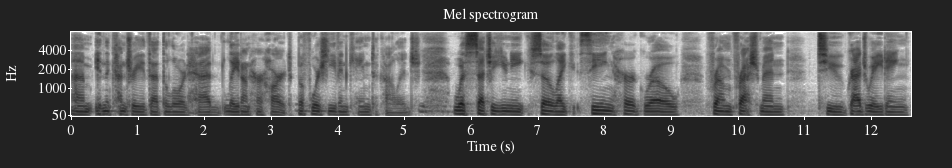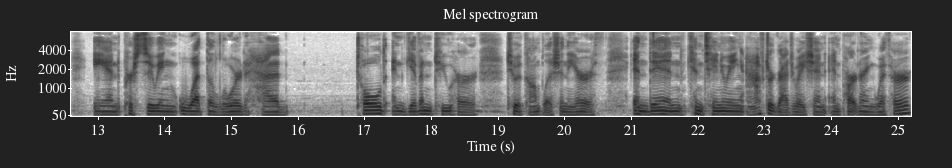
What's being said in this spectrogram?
um, in the country that the Lord had laid on her heart before she even came to college was such a unique. So, like, seeing her grow from freshman to graduating and pursuing what the Lord had told and given to her to accomplish in the earth. And then continuing after graduation and partnering with her,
